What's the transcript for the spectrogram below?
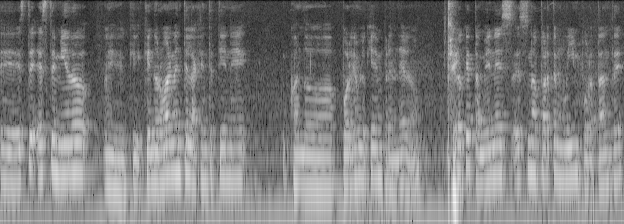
eh, este, este miedo eh, que, que normalmente la gente tiene cuando, por ejemplo, quiere emprender, ¿no? Creo que también es, es una parte muy importante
